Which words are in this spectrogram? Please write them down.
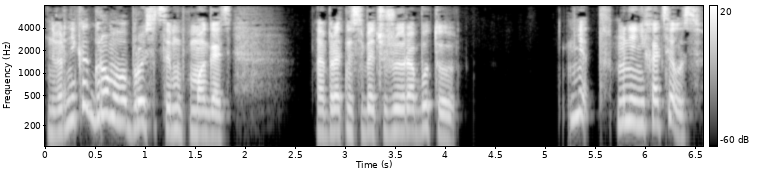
Наверняка Громова бросится ему помогать, а брать на себя чужую работу... Нет, мне не хотелось.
